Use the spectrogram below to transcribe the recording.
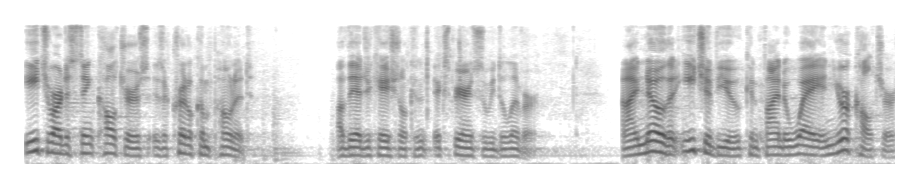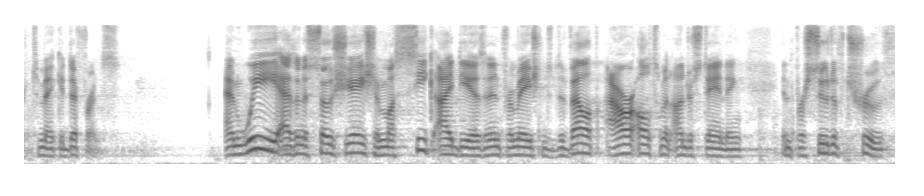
Each of our distinct cultures is a critical component of the educational experiences we deliver. And I know that each of you can find a way in your culture to make a difference. And we, as an association, must seek ideas and information to develop our ultimate understanding in pursuit of truth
